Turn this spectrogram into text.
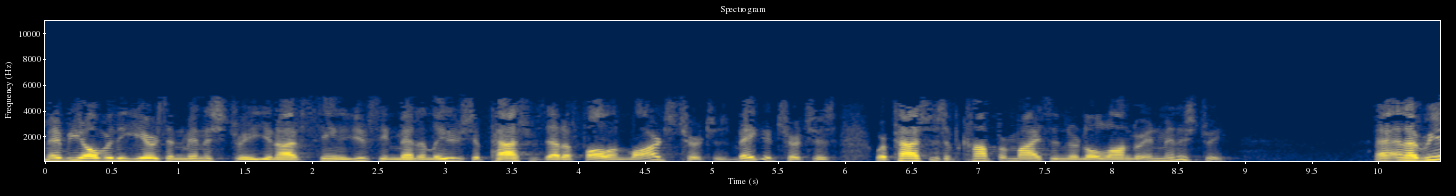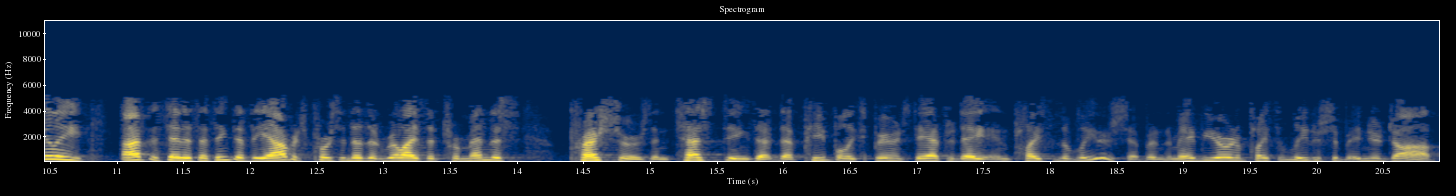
Maybe over the years in ministry, you know, I've seen, you've seen men in leadership, pastors that have fallen, large churches, mega churches, where pastors have compromised and they're no longer in ministry. And I really, I have to say this, I think that the average person doesn't realize the tremendous pressures and testings that, that people experience day after day in places of leadership. And maybe you're in a place of leadership in your job.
